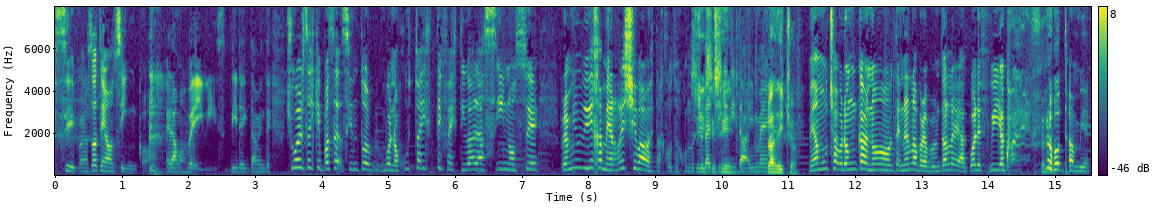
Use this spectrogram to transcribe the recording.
Sí, pero nosotros teníamos cinco. Éramos babies directamente. Yo igual, ¿sabes qué pasa? Siento, bueno, justo a este festival así, no sé, Pero a mí mi vieja me re llevaba estas cosas cuando yo era chiquitita. Y me, Lo has dicho. Me da mucha bronca no tenerla para preguntarle a cuáles fui, a cuáles no también.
